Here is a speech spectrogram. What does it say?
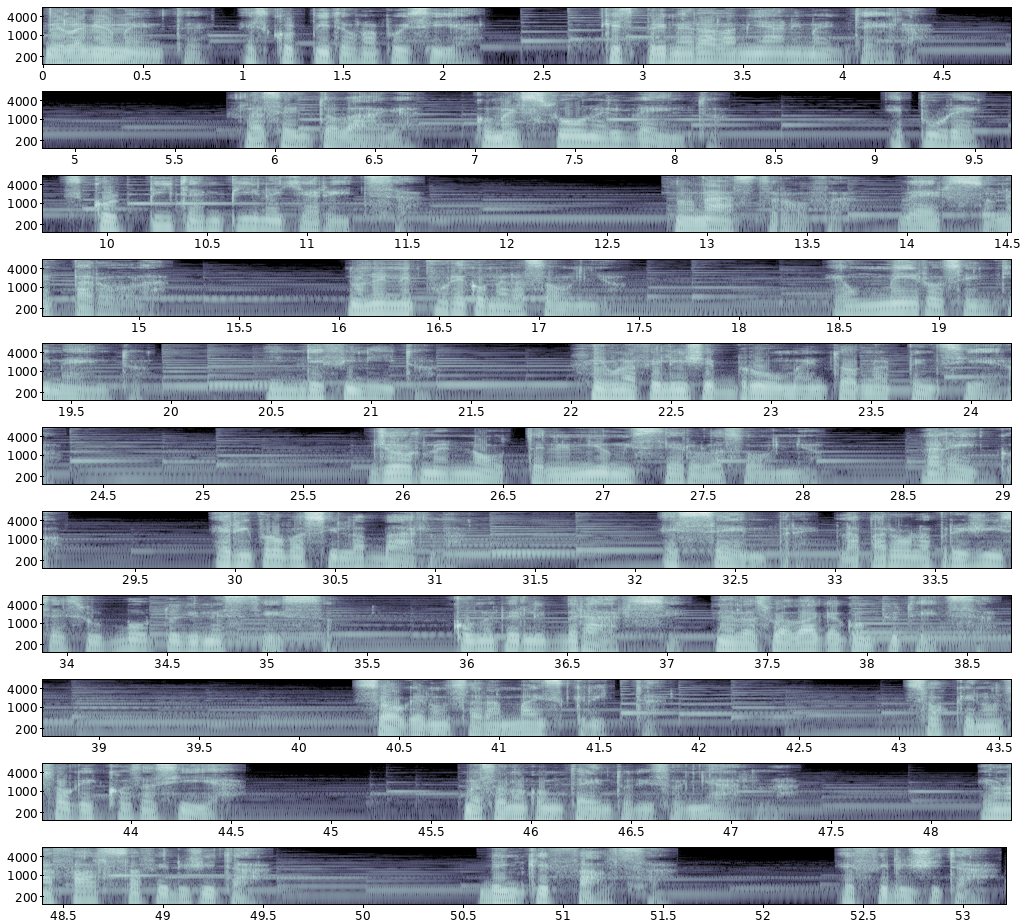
Nella mia mente è scolpita una poesia che esprimerà la mia anima intera. La sento vaga, come il suono e il vento, eppure scolpita in piena chiarezza. Non ha strofa, verso né parola, non è neppure come la sogno. È un mero sentimento, indefinito, è una felice bruma intorno al pensiero. Giorno e notte nel mio mistero la sogno, la leggo e riprovo a sillabarla. È sempre la parola precisa e sul bordo di me stesso, come per librarsi nella sua vaga compiutezza. So che non sarà mai scritta. So che non so che cosa sia, ma sono contento di sognarla. È una falsa felicità, benché falsa, è felicità.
